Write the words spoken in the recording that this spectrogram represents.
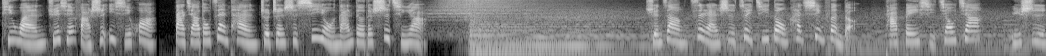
听完觉贤法师一席话，大家都赞叹：这真是稀有难得的事情呀！玄奘自然是最激动和兴奋的，他悲喜交加，于是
